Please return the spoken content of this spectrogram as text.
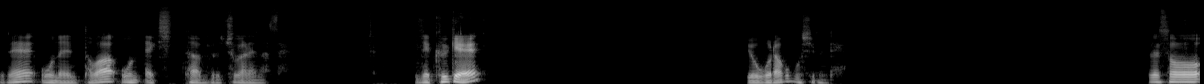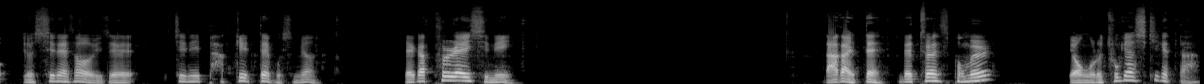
씬에 on enter와 on exit 함수를 추가를 해놨어요. 이제 그게 요거라고 보시면 돼요. 그래서 이 씬에서 이제 씬이 바뀔 때 보시면 내가 플레이 씬이 나갈 때 내 트랜스폼을 0으로 초기화시키겠다.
